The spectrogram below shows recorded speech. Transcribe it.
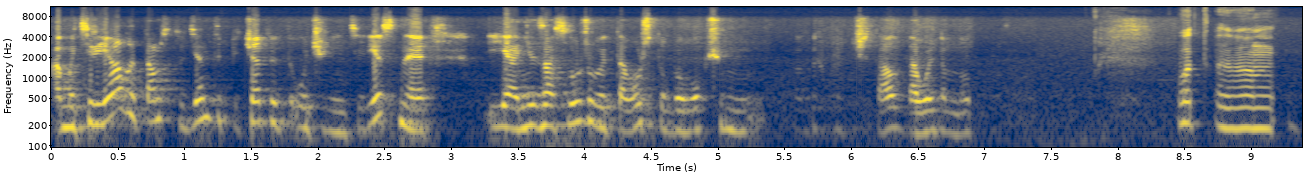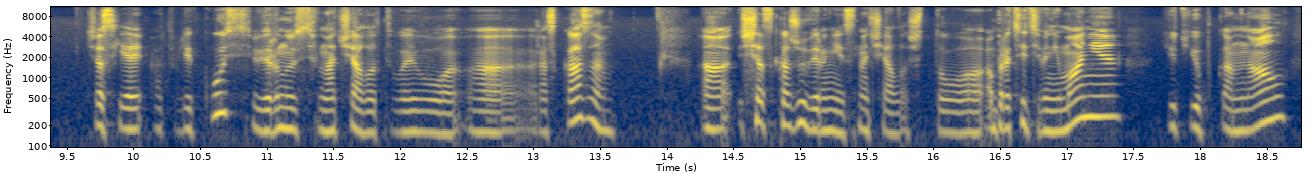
А материалы там студенты печатают очень интересные, и они заслуживают того, чтобы, в общем, их прочитал довольно много. Вот э, сейчас я отвлекусь, вернусь в начало твоего э, рассказа. Сейчас скажу, вернее, сначала, что обратите внимание, YouTube-канал –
